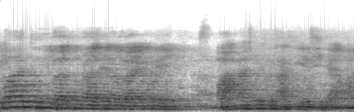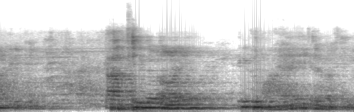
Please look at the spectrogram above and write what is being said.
একবার তুমি বা তোমরা যেন দয়া করে বাঁকা চোখে তাকিয়েছিলে আমার দিকে। নয় কিন্তু মায়াই যেন ছিল।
